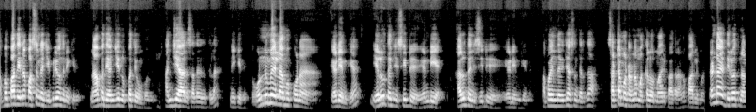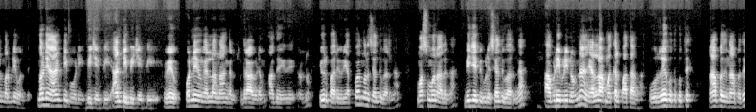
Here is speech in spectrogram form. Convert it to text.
அப்போ பார்த்தீங்கன்னா பர்சன்டேஜ் இப்படி வந்து நிற்கிது நாற்பத்தி அஞ்சு முப்பத்தி ஒம்பது. அஞ்சு ஆறு சதவீதத்தில் நிற்கிது ஒன்றுமே இல்லாமல் போன ஏடிஎம்கே எழுபத்தஞ்சு சீட்டு என்டிஏ அறுபத்தஞ்சு சீட்டு ஏடிஎம்கேன்னு. அப்போ இந்த வித்தியாசம் தெரிதா? சட்டமன்றம்னா மக்கள் ஒரு மாதிரி பார்க்குறாங்க பார்லிமெண்ட். ரெண்டாயிரத்தி இருபத்தி நாலு மறுபடியும் வருது. மறுபடியும் anti Modi BJP anti BJP wave உடனே இவங்க எல்லாம் நாங்கள் திராவிடம் அது இது இவர் பாரு இவர் எப்போ இருந்தாலும் சேர்ந்துக்குவாருங்க. மோசமான ஆளுங்க. பிஜேபி கூட சேர்ந்துக்குவாருங்க. அப்படி இப்படின்னொன்னே எல்லா மக்கள் பார்த்தாங்க. ஒரே குத்து குத்து நாற்பதுக்கு நாற்பது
